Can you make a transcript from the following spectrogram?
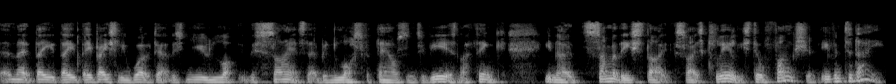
and they they they basically worked out this new lo- this science that had been lost for thousands of years. And I think you know some of these sites clearly still function even today.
